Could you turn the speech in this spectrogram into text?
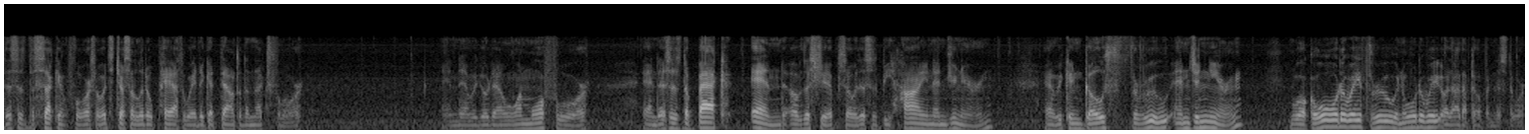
this is the second floor, so it's just a little pathway to get down to the next floor. And then we go down one more floor, and this is the back end of the ship, so this is behind engineering. And we can go through engineering, walk all the way through and all the way, oh, I'd have to open this door.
